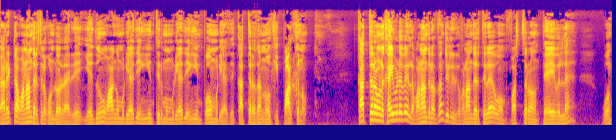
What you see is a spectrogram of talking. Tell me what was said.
கரெக்டாக வனாந்தரத்தில் கொண்டு வர்றாரு. எதுவும் வாங்க முடியாது எங்கேயும் திரும்ப முடியாது எங்கேயும் போக முடியாது. கத்தரை தான் நோக்கி பார்க்கணும். கத்தர் அவங்களை கைவிடவே இல்லை. வனாந்திரம் தான் சொல்லியிருக்கு. வனாந்திரத்தில் உன் வஸ்திரம் தேவையில்லை உன்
